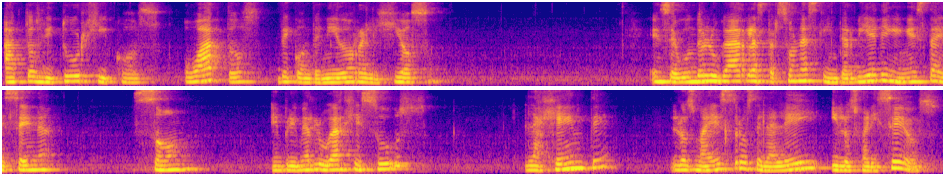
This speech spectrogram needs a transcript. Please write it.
actos litúrgicos o actos de contenido religioso. En segundo lugar, las personas que intervienen en esta escena son, en primer lugar, Jesús, la gente, los maestros de la ley y los fariseos.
